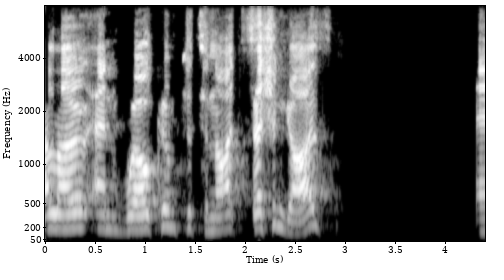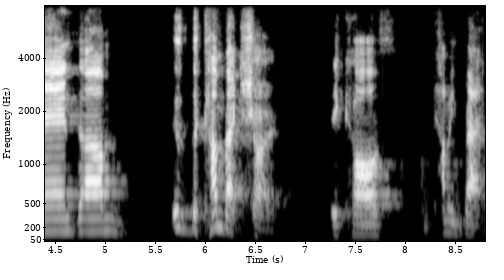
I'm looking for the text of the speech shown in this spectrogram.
Hello and welcome to tonight's session, guys. And um, this is the comeback show because I'm coming back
